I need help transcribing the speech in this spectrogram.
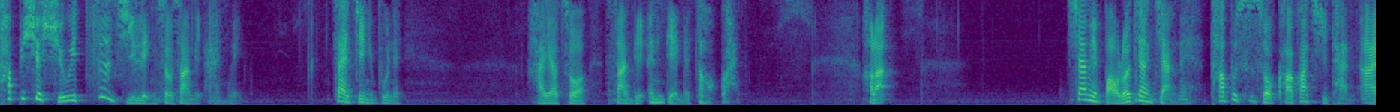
他必须学会自己领受上帝安慰。再进一步呢，还要做上帝恩典的道馆。好了，下面保罗这样讲呢，他不是说夸夸其谈啊，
